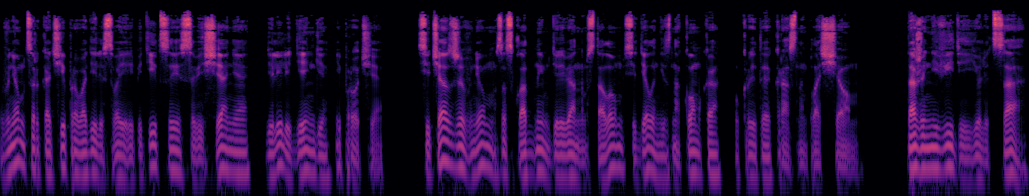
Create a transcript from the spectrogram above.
В нем циркачи проводили свои репетиции, совещания, делили деньги и прочее. Сейчас же в нем за складным деревянным столом сидела незнакомка, укрытая красным плащом. Даже не видя ее лица,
